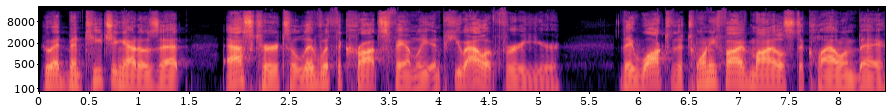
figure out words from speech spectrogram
who had been teaching at Ozette, asked her to live with the Krotz family in Puyallup for a year. They walked the 25 miles to Clallam Bay.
